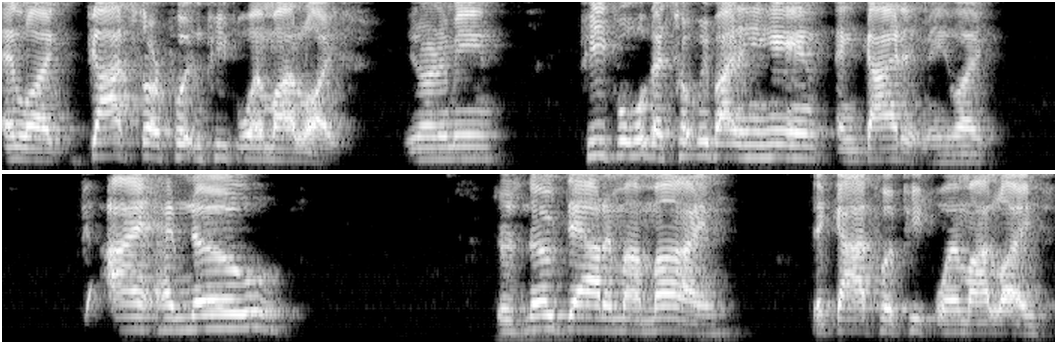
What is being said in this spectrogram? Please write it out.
and like God started putting people in my life. You know what I mean? People that took me by the hand and guided me. Like I have no, there's no doubt in my mind that God put people in my life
